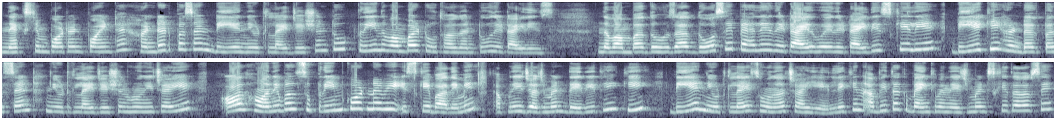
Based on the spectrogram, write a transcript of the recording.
नेक्स्ट इंपॉर्टेंट पॉइंट है 100 percent D A neutralisation to pre November 2002 retirees नवंबर 2002 से पहले रिटायर हुए रिटायरीज के लिए डीए की 100 परसेंट न्यूट्रलाइजेशन होनी चाहिए। और हॉनेबल सुप्रीम कोर्ट ने भी इसके बारे में अपनी जजमेंट दे दी थी कि डीए न्यूट्रलाइज होना चाहिए। लेकिन अभी तक बैंक मैनेजमेंट्स की तरफ़ से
